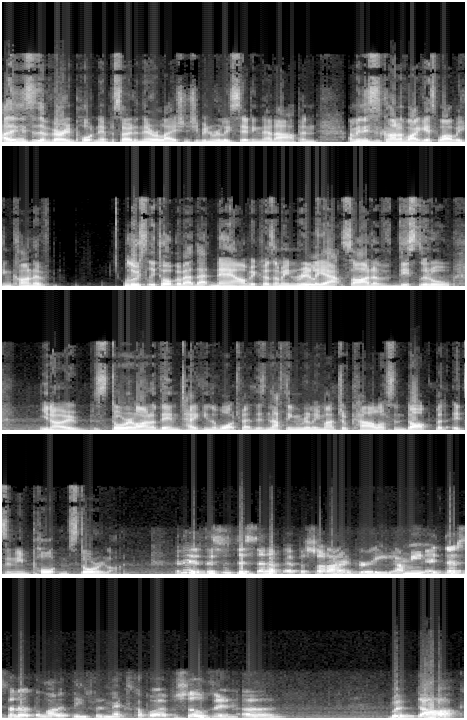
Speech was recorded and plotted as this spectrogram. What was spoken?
I think this is a very important episode in their relationship in really setting that up. And I mean, this is kind of I guess why we can kind of loosely talk about that now because I mean, really outside of this little you know, storyline of them taking the watch back. There's nothing really much of Carlos and Doc, but it's an important storyline. It is. This is the setup episode. I agree. I mean, it does set up a lot of things for the next couple of episodes, and uh, with Doc,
